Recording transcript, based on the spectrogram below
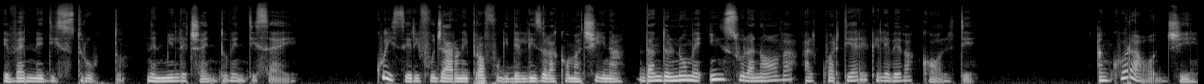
e venne distrutto nel 1126. Qui si rifugiarono i profughi dell'isola Comacina, dando il nome Insula Nova al quartiere che li aveva accolti. Ancora oggi,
